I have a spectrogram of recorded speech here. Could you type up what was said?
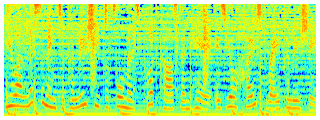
You are listening to Palushi Performance Podcast, and here is your host, Rei Palushi.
